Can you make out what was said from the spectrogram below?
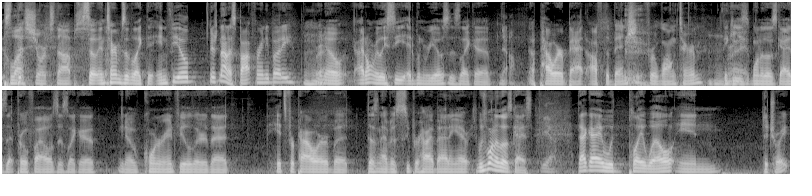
plus shortstops. So in terms of like the infield, there's not a spot for anybody. Mhm. You know, I don't really see Edwin Rios as like a No. a power bat off the bench for long term. I think he's one of those guys that profiles as like a you know corner infielder that hits for power but doesn't have a super high batting average. He was one of those guys. Yeah. That guy would play well in Detroit.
